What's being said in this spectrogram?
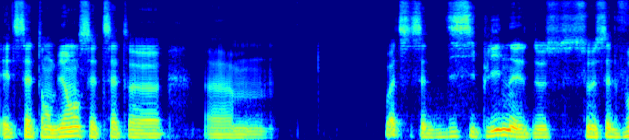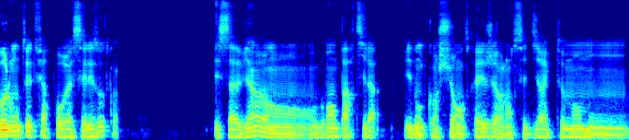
et de cette ambiance et de cette, heu, hem ouais, de cette discipline et de ce cette volonté de faire progresser les autres, quoi. Et ça vient en en grande partie là. Et donc quand je suis rentré, j'ai relancé directement mon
